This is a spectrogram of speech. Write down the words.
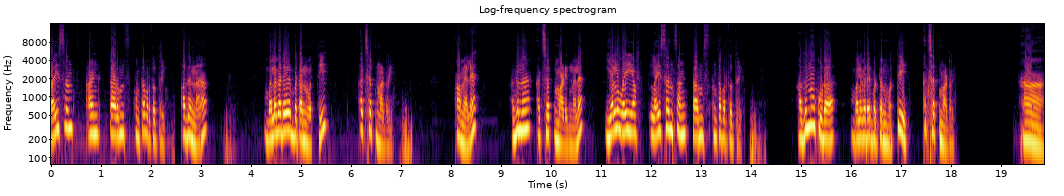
license and terms ಅಂತ ಬರ್ತತ್ರಿ. ಅದನ್ನು ಬಲಗಡೆ ಬಟನ್ ಒತ್ತಿ ಅಕ್ಸೆಪ್ಟ್ ಮಾಡಿರಿ. ಆಮೇಲೆ ಅದನ್ನು ಅಕ್ಸೆಪ್ಟ್ ಮಾಡಿದ್ಮೇಲೆ L Y F license and terms ಅಂತ ಬರ್ತತ್ರಿ. ಅದನ್ನು ಕೂಡ ಬಲಗಡೆ ಬಟನ್ ಒತ್ತಿ ಅಕ್ಸೆಪ್ಟ್ ಮಾಡಿರಿ. ಹಾಂ,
